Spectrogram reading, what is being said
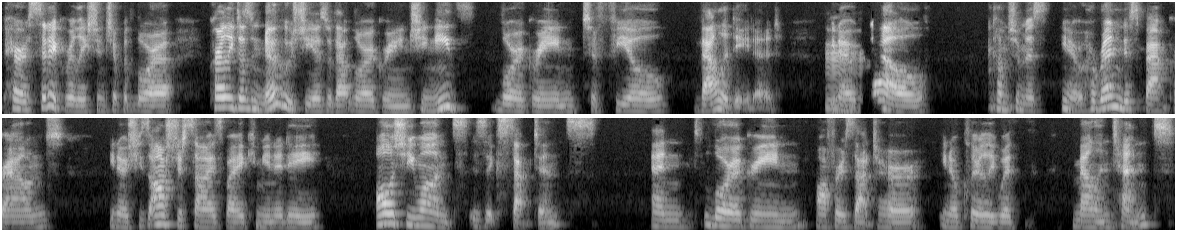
parasitic relationship with laura Carly doesn't know who she is without Laura Green. She needs Laura Green to feel validated. Mm. You know, Elle hmm. comes from this, you know, horrendous background. You know, she's ostracized by a community. All she wants is acceptance. And Laura Green offers that to her, you know, clearly with malintent.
